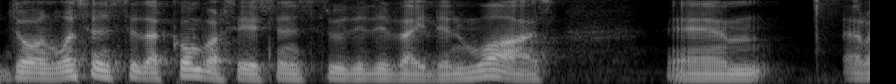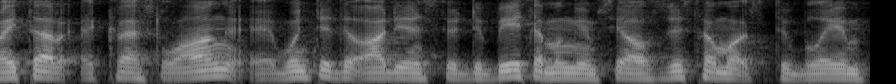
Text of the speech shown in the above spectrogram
John listens to their conversations through the dividing walls. Um, writer Chris Lang uh, wanted the audience to debate among themselves just how much to blame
